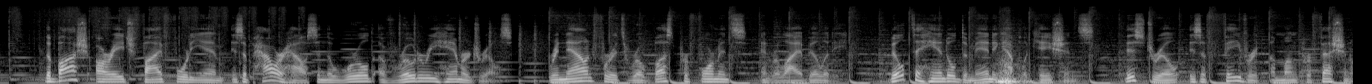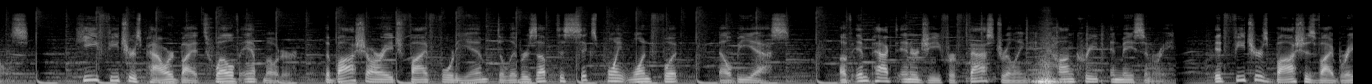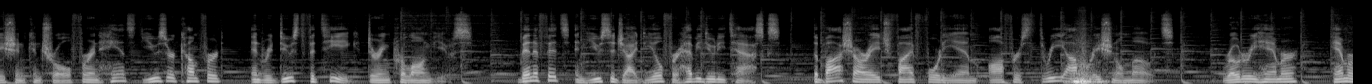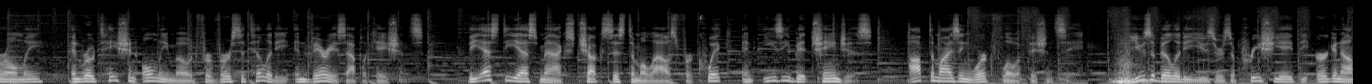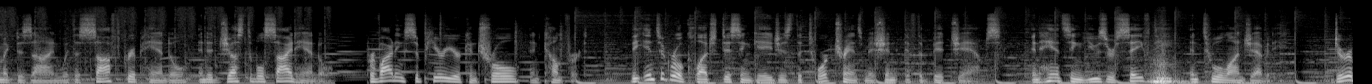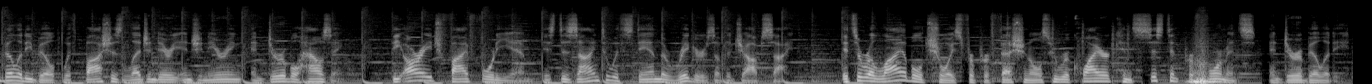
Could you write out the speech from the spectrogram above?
The Bosch RH540M is a powerhouse in the world of rotary hammer drills, renowned for its robust performance and reliability. Built to handle demanding applications, this drill is a favorite among professionals. Key features powered by a 12-amp motor, the Bosch RH540M delivers up to 6.1 foot lbs of impact energy for fast drilling in concrete and masonry. It features Bosch's vibration control for enhanced user comfort and reduced fatigue during prolonged use. Benefits and usage ideal for heavy-duty tasks, the Bosch RH540M offers three operational modes, rotary hammer, hammer-only, and rotation-only mode for versatility in various applications. The SDS Max chuck system allows for quick and easy bit changes, optimizing workflow efficiency. Usability users appreciate the ergonomic design with a soft grip handle and adjustable side handle, providing superior control and comfort. The integral clutch disengages the torque transmission if the bit jams, enhancing user safety and tool longevity. Durability built with Bosch's legendary engineering and durable housing, the RH540M is designed to withstand the rigors of the job site. It's a reliable choice for professionals who require consistent performance and durability.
